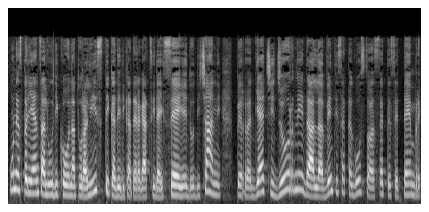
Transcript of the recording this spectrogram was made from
Un'esperienza ludico-naturalistica dedicata ai ragazzi dai 6 ai 12 anni. Per 10 giorni, dal 27 agosto al 7 settembre,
